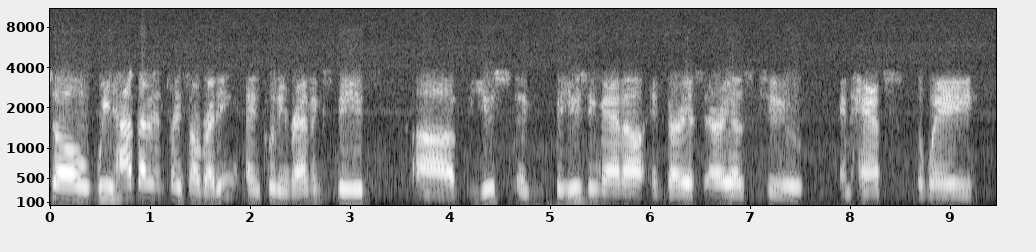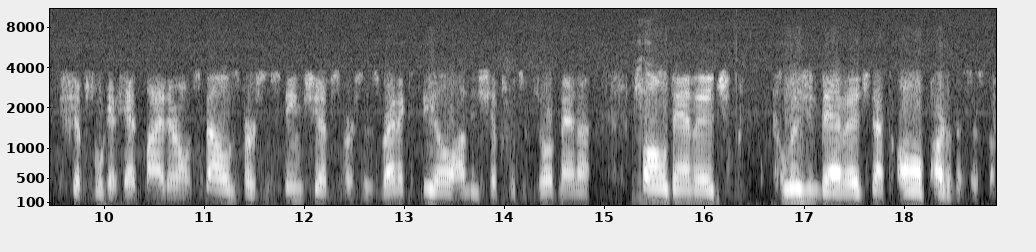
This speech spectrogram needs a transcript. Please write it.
So we have that in place already, including ramming speeds, uh, use uh, using mana in various areas to enhance the way ships will get hit by their own spells versus steamships versus Rennick steel on these ships, which absorb mana, fall damage, collision damage. That's all part of the system.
